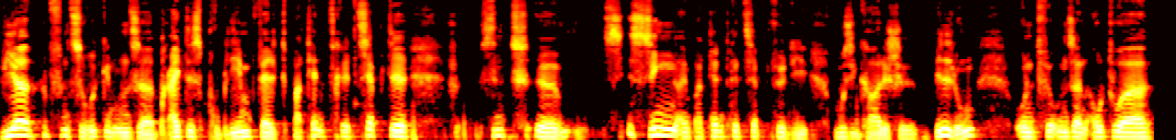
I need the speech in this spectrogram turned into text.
wir hüpfen zurück in unser breites Problemfeld. Patentrezepte sind, äh, Singen ein Patentrezept für die musikalische Bildung. Und für unseren Autor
